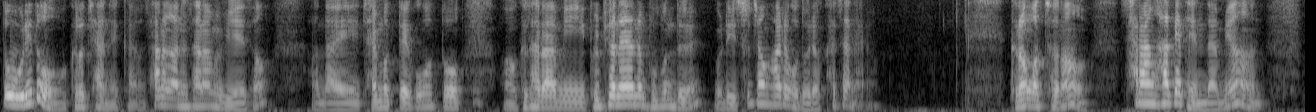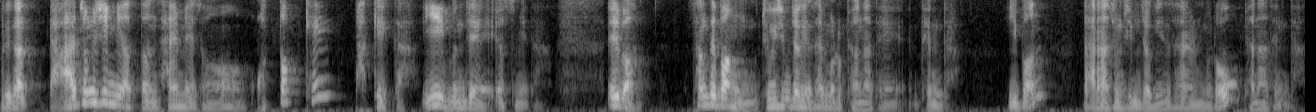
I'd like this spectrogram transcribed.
또 우리도 그렇지 않을까요? 사랑하는 사람을 위해서 아, 나의 잘못되고 또 그 사람이 불편해하는 부분들 우리 수정하려고 노력하잖아요. 그런 것처럼 사랑하게 된다면 우리가 나 중심이었던 삶에서 어떻게 바뀔까? 이 문제였습니다. 1번, 상대방 중심적인 삶으로 변화된다. 2번, 나라 중심적인 삶으로 변화된다.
